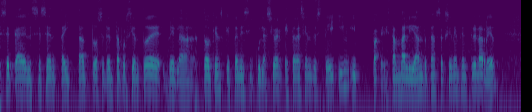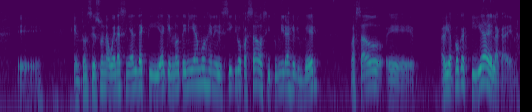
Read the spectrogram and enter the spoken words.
cerca del 60 y tanto, 70% de, de las tokens que están en circulación están haciendo staking y están validando transacciones dentro de la red. Eh, entonces es una buena señal de actividad que no teníamos en el ciclo pasado. Si tú miras el ver pasado, eh, había poca actividad en la cadena.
